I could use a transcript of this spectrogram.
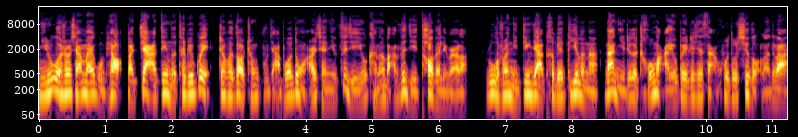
你如果说想买股票，把价定的特别贵，这会造成股价波动，而且你自己有可能把自己套在里边了。如果说你定价特别低了呢，那你这个筹码又被这些散户都吸走了，对吧？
